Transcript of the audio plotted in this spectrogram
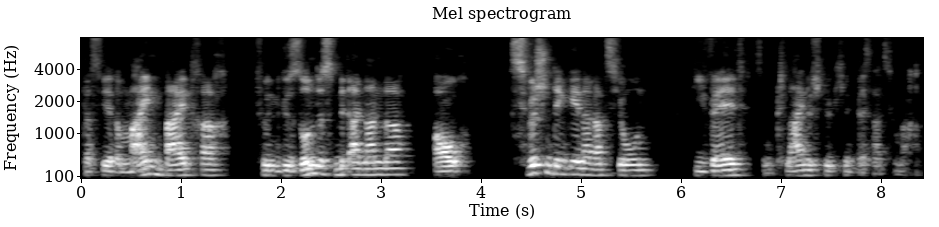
Das wäre mein Beitrag für ein gesundes Miteinander, auch zwischen den Generationen, die Welt so ein kleines Stückchen besser zu machen.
